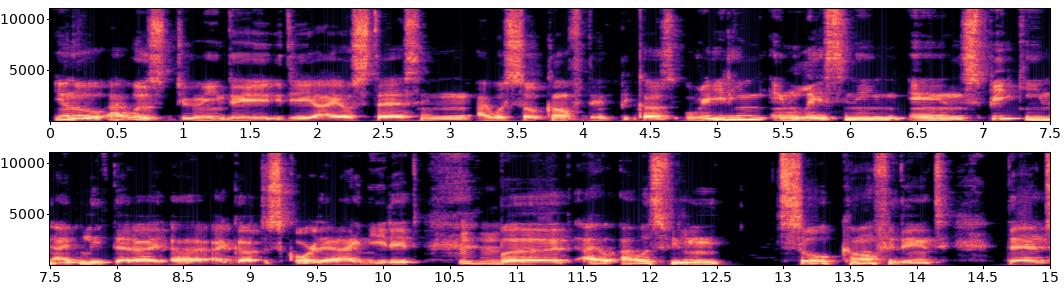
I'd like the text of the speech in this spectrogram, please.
you know I was doing the the IELTS test and I was so confident because reading and listening and speaking, I believe that I uh, I got the score that I needed. Mhm. But I I was feeling so confident that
